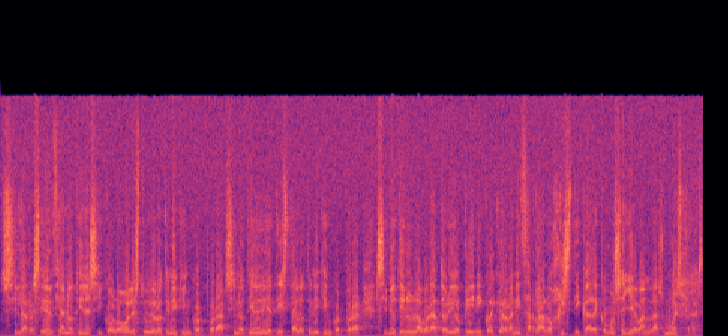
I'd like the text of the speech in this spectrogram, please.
si la residencia no tiene psicólogo, el estudio lo tiene que incorporar. Si no tiene dietista, lo tiene que incorporar. Si no tiene un laboratorio clínico, hay que organizar la logística de cómo se llevan las muestras.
